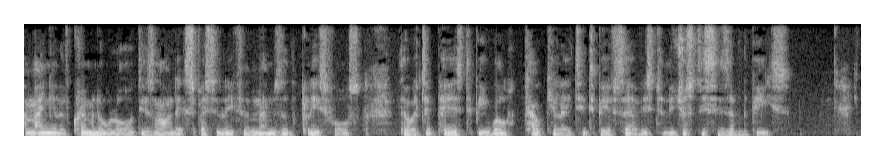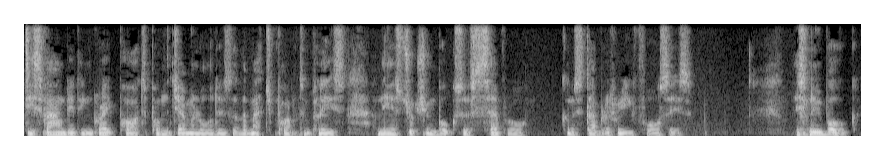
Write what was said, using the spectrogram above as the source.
a manual of criminal law designed especially for the members of the police force, though it appears to be well calculated to be of service to the justices of the peace. It is founded in great part upon the general orders of the Metropolitan Police and the instruction books of several constabulary forces. This new book,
